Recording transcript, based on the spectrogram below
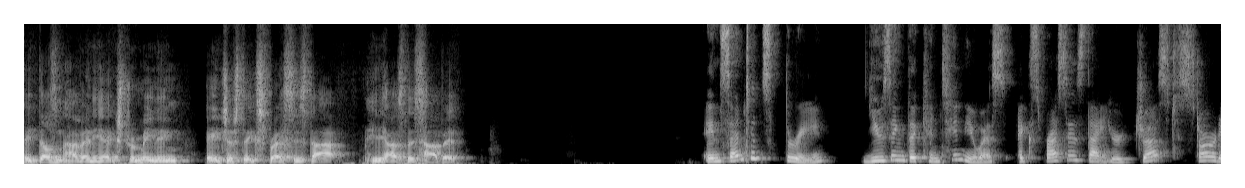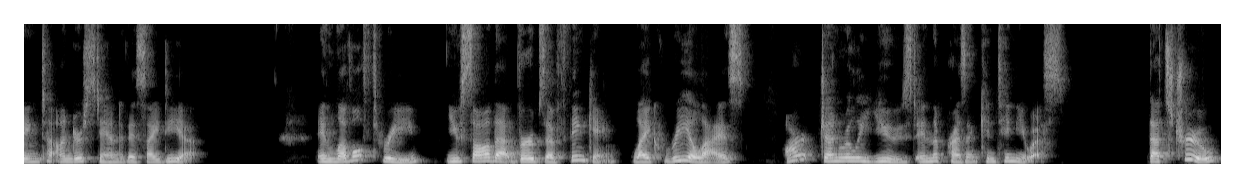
It doesn't have any extra meaning, it just expresses that he has this habit. In sentence 3, using the continuous expresses that you're just starting to understand this idea. In level 3, you saw that verbs of thinking, like realize, aren't generally used in the present continuous. That's true,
